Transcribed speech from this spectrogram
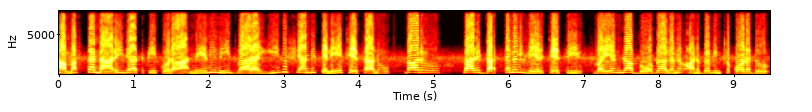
సమస్త నారీ జాతికి కూడా నేను నీ ద్వారా ఈ విషయాన్ని తెలియచేశాను. వారు వారి భర్తలను వేరు చేసి స్వయంగా భోగాలను అనుభవించకూడదు.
